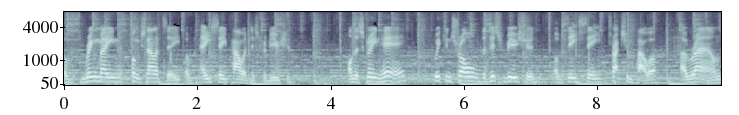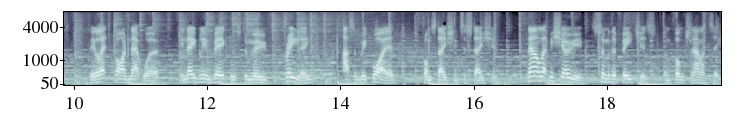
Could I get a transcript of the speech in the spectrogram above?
of ring main functionality of AC power distribution. On the screen here, we control the distribution of DC traction power around the electrified network, enabling vehicles to move freely as required from station to station. Now let me show you some of the features and functionality.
